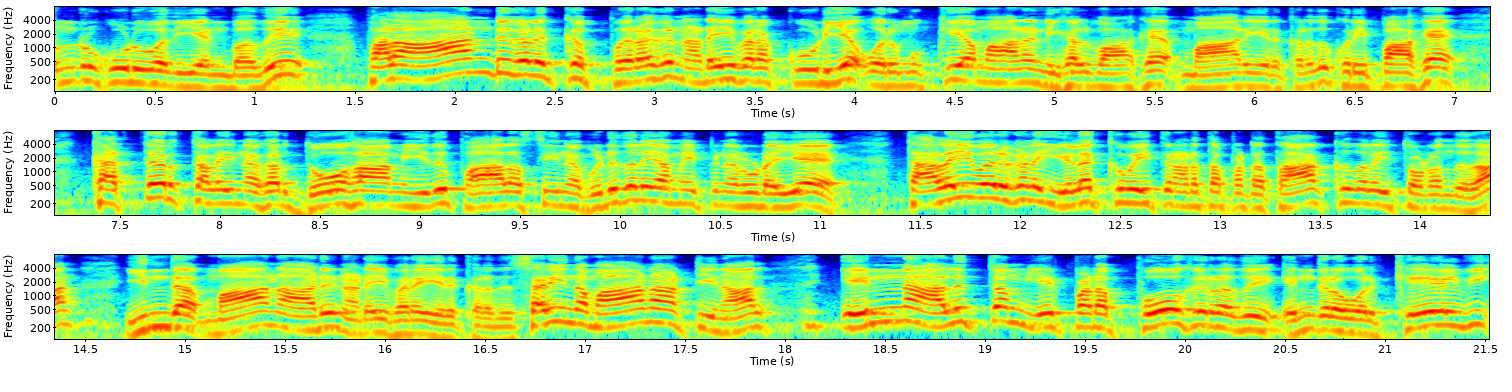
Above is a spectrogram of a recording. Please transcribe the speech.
ஒன்று கூடுவது என்பது பல ஆண்டுகளுக்கு பிறகு நடைபெறக்கூடிய ஒரு முக்கியமான நிகழ்வாக மாறியிருக்கிறது. குறிப்பாக கத்தர் தலைநகர் தோஹா மீது பாலஸ்தீன விடுதலை அமைப்பினருடைய தலைவர்களை இலக்கு வைத்து நடத்தப்பட்ட தாக்குதலை தொடர்ந்துதான் இந்த மாநாடு நடைபெற இருக்கிறது. சரி இந்த மாநாட்டினால் என்ன அழுத்தம் ஏற்பட போகிறது என்கிற ஒரு கேள்வி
